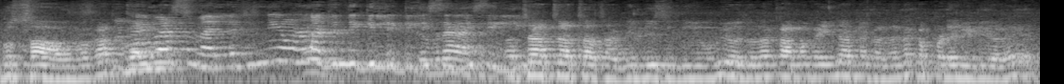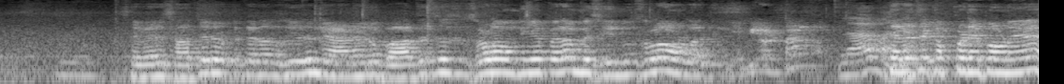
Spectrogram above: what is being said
ਗੁੱਸਾ ਆਊਗਾ ਕਾਹਤੇ ਕਈ ਵਾਰ ਸਮੈਲ ਜਿੰਨੀ ਹੋਣ ਲੱਗ ਜਾਂਦੀ ਗਿੱਲੀ ਗਿੱਲੀ ਸਿੱਧੀ ਅੱਛਾ ਅੱਛਾ ਅੱਛਾ ਅੱਛਾ ਗਿੱਲੀ ਸਿੱਧੀ ਉਹ ਵੀ ਹੋ ਜਾਂਦਾ ਕੰਮ ਕਈ ਕਰਨੇ ਪੈਂਦੇ ਨਾ ਕੱਪੜੇ ਲੀੜੇ ਵਾਲੇ। ਸਵੇਰੇ ਸਾਜਰੇ ਉੱਠ ਕੇ ਤਾਂ ਤੁਸੀਂ ਇਹਦੇ ਨਿਆਣੇ ਨੂੰ ਬਾਅਦ ਚ ਸੁਲਾਉਂਦੀਆਂ ਪਹਿਲਾਂ ਮਸ਼ੀਨ ਨੂੰ ਸੁਲਾਉਣ ਲੱਗ ਜਾਂਦੀਆਂ ਵੀ ਵਾ ਤੇਰੇ ਚ ਕੱਪੜੇ ਪਾਉਣੇ ਆ।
